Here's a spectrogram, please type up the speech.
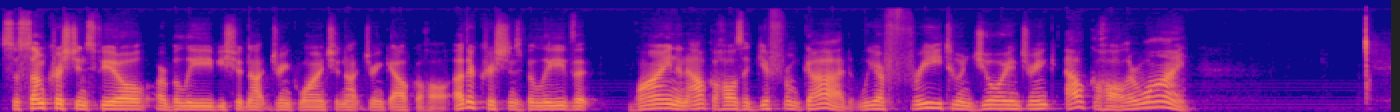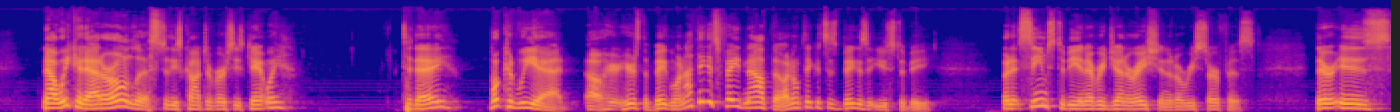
So some Christians feel or believe you should not drink wine, should not drink alcohol. Other Christians believe that wine and alcohol is a gift from God. We are free to enjoy and drink alcohol or wine. Now, we could add our own list to these controversies, can't we? Today, what could we add? Oh, here, here's the big one. I think it's fading out, though. I don't think it's as big as it used to be. But it seems to be in every generation, it'll resurface. There is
